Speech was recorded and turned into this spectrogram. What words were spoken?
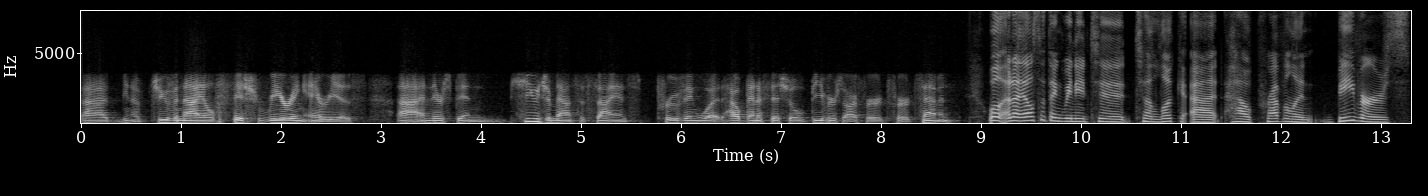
uh, you know, juvenile fish rearing areas. Uh, and there's been huge amounts of science proving what how beneficial beavers are for for salmon. Well, and I also think we need to to look at how prevalent beavers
